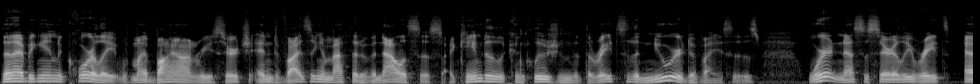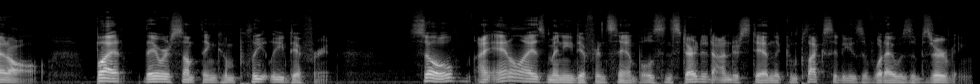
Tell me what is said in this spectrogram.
Then I began to correlate with my bion research and devising a method of analysis. I came to the conclusion that the rates of the newer devices weren't necessarily rates at all, but they were something completely different. So, I analyzed many different samples and started to understand the complexities of what I was observing.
